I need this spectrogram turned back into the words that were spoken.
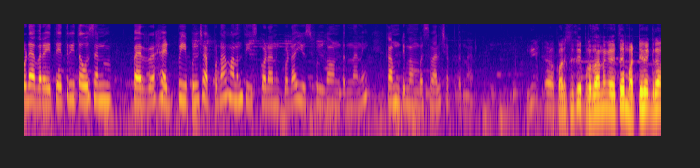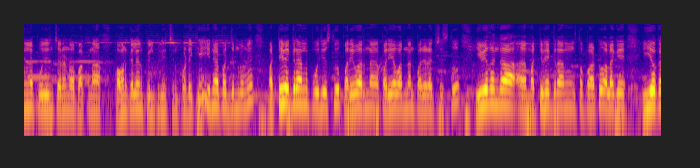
కూడా ఎవరైతే three thousand per head people చెప్పున మనం తీసుకోవడానికి కూడా యూస్ఫుల్గా ఉంటుందని కమిటీ మెంబర్స్ వాళ్ళు చెప్తున్నారు. ఇది పరిస్థితి ప్రధానంగా అయితే మట్టి విగ్రహాలను పూజించాలని ఒక పక్కన పవన్ కళ్యాణ్ పిలుపునిచ్చినప్పటికీ ఈ నేపథ్యంలోనే మట్టి విగ్రహాలను పూజిస్తూ పరివారణ పర్యావరణాన్ని పరిరక్షిస్తూ ఈ విధంగా మట్టి విగ్రహాలతో పాటు అలాగే ఈ యొక్క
